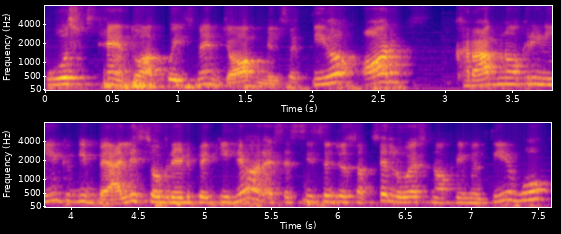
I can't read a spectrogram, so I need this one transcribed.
पोस्ट हैं तो आपको इसमें जॉब मिल सकती है और खराब नौकरी नहीं है, क्योंकि बयालीस ग्रेड पे की है और एसएससी से जो सबसे लोएस्ट नौकरी मिलती है वो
